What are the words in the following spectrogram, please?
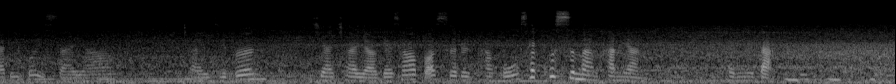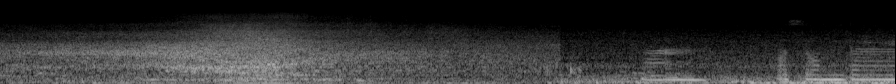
기다리고 있어요. 저희 집은 지하철역에서 버스를 타고 세 코스만 가면 됩니다. 아, 버스 옵니다.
